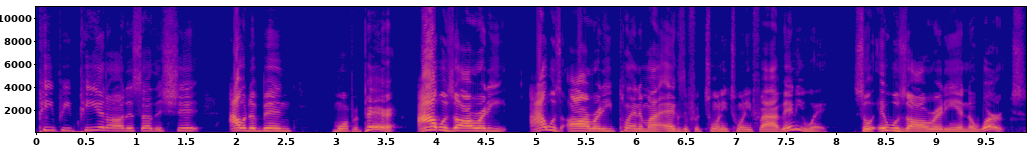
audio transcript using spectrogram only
PPP and all this other shit, I would have been more prepared. I was already I was already planning my exit for 2025 anyway. So it was already in the works.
